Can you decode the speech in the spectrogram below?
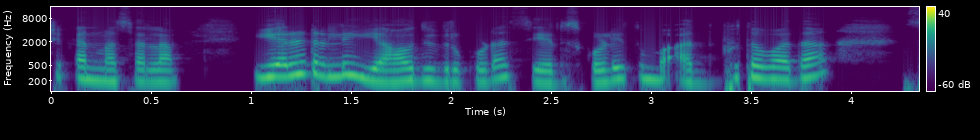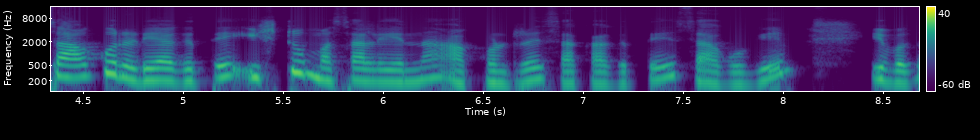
ಚಿಕನ್ ಮಸಾಲ ಎರಡರಲ್ಲಿ ಯಾವುದಿದ್ರೂ ಕೂಡ ಸೇರಿಸ್ಕೊಳ್ಳಿ. ತುಂಬಾ ಅದ್ಭುತವಾದ ಸಾಗು ರೆಡಿ ಆಗುತ್ತೆ. ಇಷ್ಟು ಮಸಾಲೆಯನ್ನ ಹಾಕೊಂಡ್ರೆ ಸಾಕಾಗುತ್ತೆ ಸಾಗುಗೆ. ಇವಾಗ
